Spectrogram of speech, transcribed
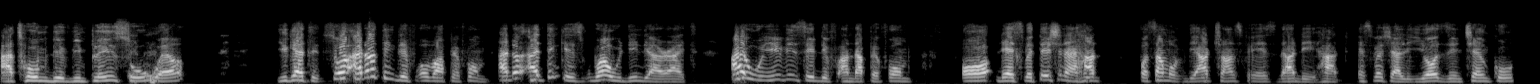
at home they've been playing so well, you get it. So I don't think they've overperformed. I don't. I think it's well within their right. I would even say they've underperformed or the expectation I had for some of their transfers that they had, especially your Zinchenko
